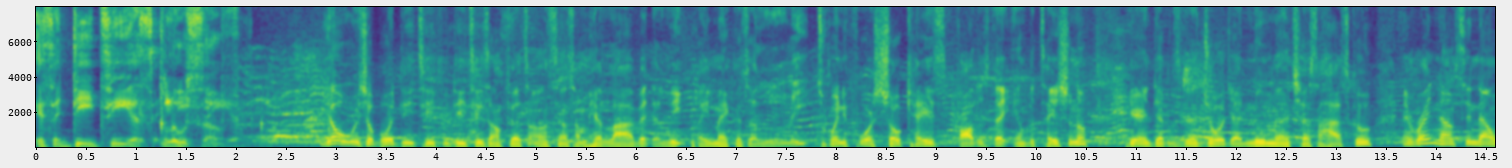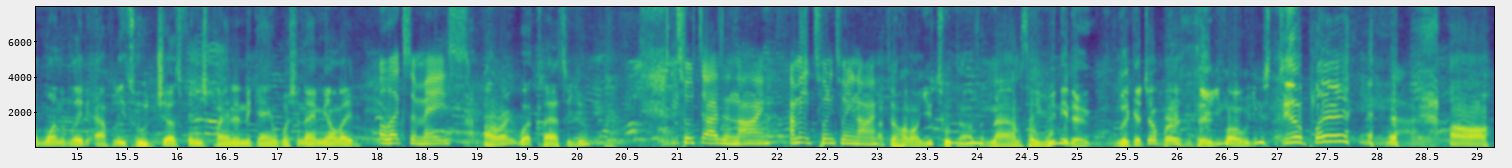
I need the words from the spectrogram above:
It's a DT exclusive. Yo, it's your boy DT from DT's Unfiltered Uncensored. I'm here live at the Elite Playmakers Elite 24 Showcase Father's Day Invitational here in Douglasville, Georgia at New Manchester High School. And right now I'm sitting down with one of the lady athletes who just finished playing in the game. What's your name, young lady? Alexa Mays, All right, what class are you? 2009. I mean 2029. I said, hold on, you 2009. I'm saying, we need to look at your birth certificate. You, you still playing? Nah. uh,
